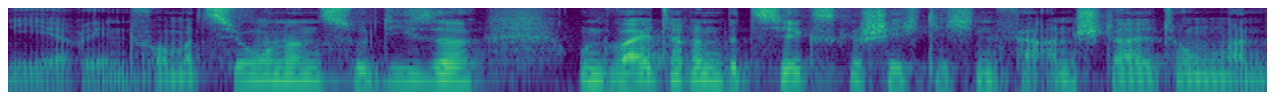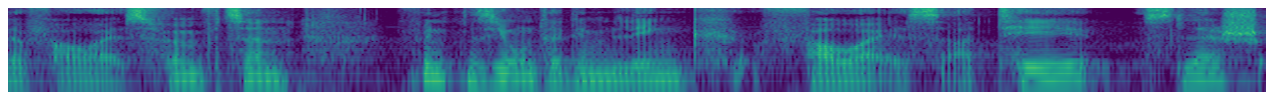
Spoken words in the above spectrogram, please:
Nähere Informationen zu dieser und weiteren bezirksgeschichtlichen Veranstaltungen an der VHS 15 finden Sie unter dem Link vhs.at slash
